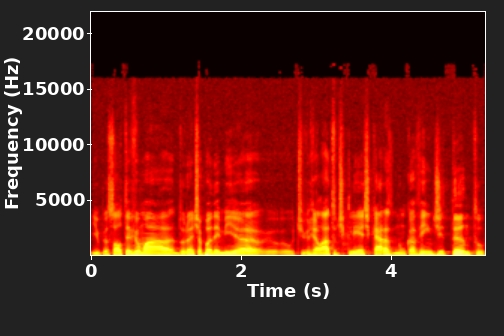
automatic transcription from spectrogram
E o pessoal teve uma. Durante a pandemia, eu, eu tive relato de cliente, cara, nunca vendi tanto.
